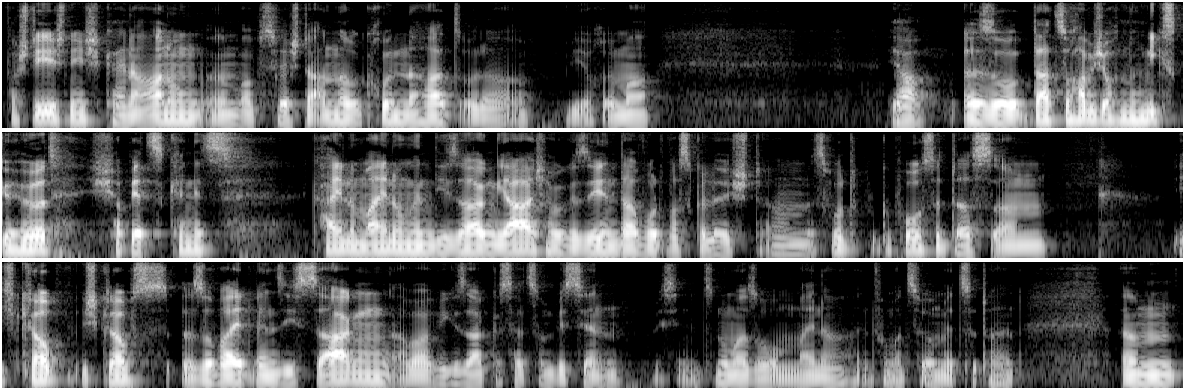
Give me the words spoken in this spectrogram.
Verstehe ich nicht, keine Ahnung, ähm, ob es vielleicht da andere Gründe hat oder wie auch immer. Ja, also dazu habe ich auch noch nichts gehört. Ich habe jetzt, kenne jetzt keine Meinungen, die sagen, ja, ich habe gesehen, da wurde was gelöscht. Ähm, es wurde gepostet, dass ähm, ich glaube, ich es soweit, wenn sie es sagen, aber wie gesagt, ist halt so ein bisschen, bisschen jetzt nur mal so, um meine Informationen mitzuteilen. Ähm,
